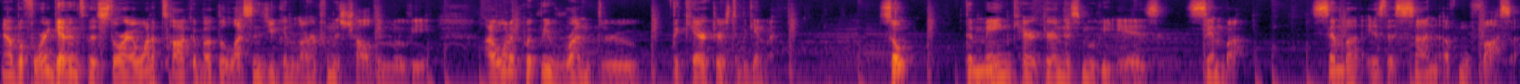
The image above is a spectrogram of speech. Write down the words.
Now, before I get into the story, I want to talk about the lessons you can learn from this childhood movie. I want to quickly run through the characters to begin with. So, the main character in this movie is Simba. Simba is the son of Mufasa,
